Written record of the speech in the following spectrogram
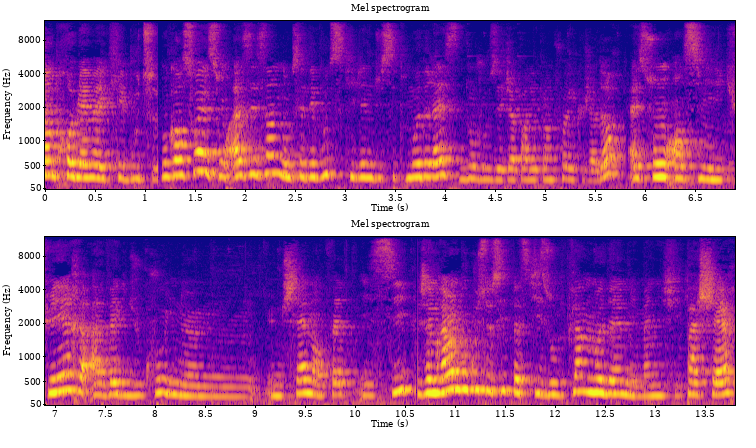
Oui, j'ai un problème avec les boots. Donc en soi, elles sont assez simples. Donc c'est des boots qui viennent du site Modress, dont je vous ai déjà parlé plein de fois et que j'adore. Elles sont en simili-cuir avec du coup une, euh, une chaîne en fait ici. J'aime vraiment beaucoup ce site parce qu'ils ont plein de modèles mais magnifiques, pas chers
